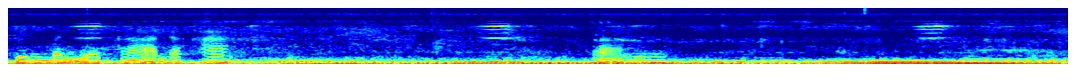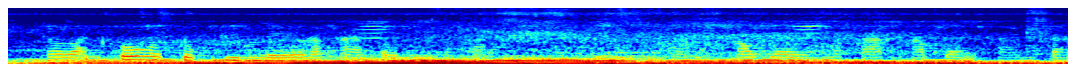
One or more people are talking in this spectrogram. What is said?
เป็นบรรยากาศนะคะทางตะวันก็ตกดินแล้วนะคะตอนนี้ค่ะเอามองนะคะเอามองตามตา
